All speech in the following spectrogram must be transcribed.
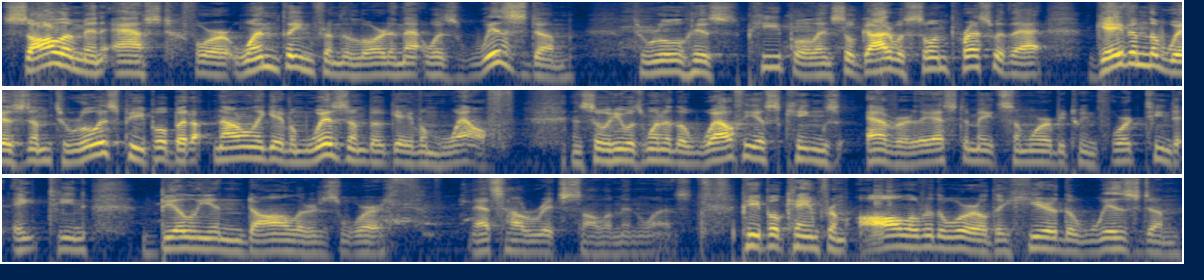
Solomon asked for one thing from the Lord, and that was wisdom to rule his people. And so God was so impressed with that, gave him the wisdom to rule his people, but not only gave him wisdom, but gave him wealth. And so he was one of the wealthiest kings ever. They estimate somewhere between 14 to 18 billion dollars worth. That's how rich Solomon was. People came from all over the world to hear the wisdom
